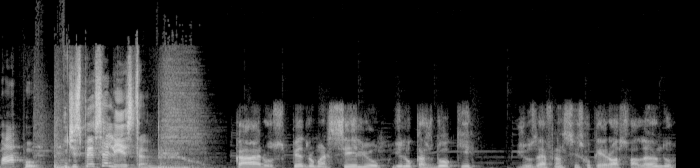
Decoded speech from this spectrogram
Papo de especialista. Caros Pedro Marcílio e Lucas Duque, José Francisco Queiroz falando.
